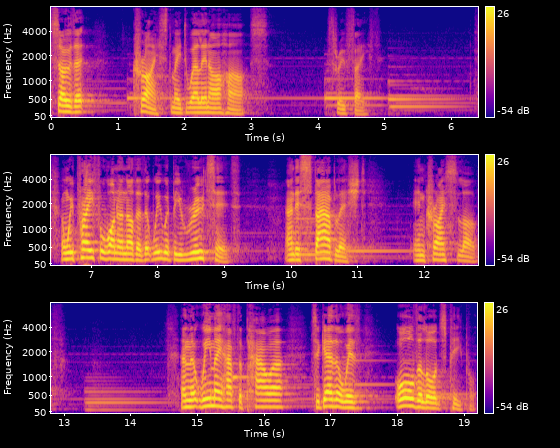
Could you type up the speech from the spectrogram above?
so that Christ may dwell in our hearts through faith. And we pray for one another that we would be rooted and established in Christ's love. And that we may have the power, together with all the Lord's people,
